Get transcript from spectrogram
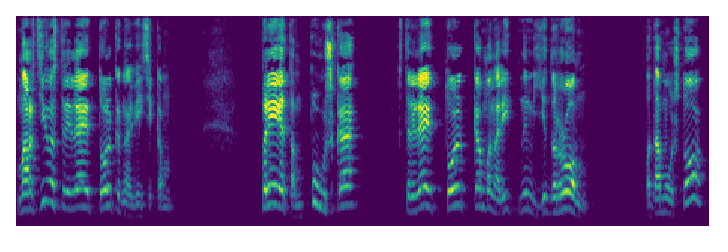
Мортира стреляет только навесиком. При этом пушка стреляет только монолитным ядром. Потому что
